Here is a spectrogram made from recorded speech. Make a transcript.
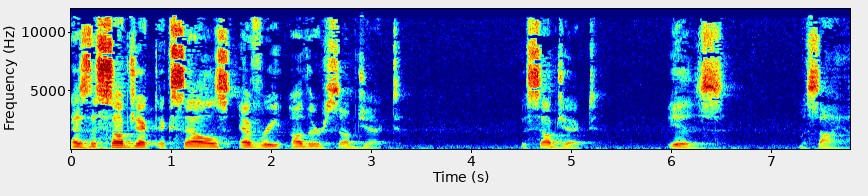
as the subject excels every other subject. The subject is Messiah.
